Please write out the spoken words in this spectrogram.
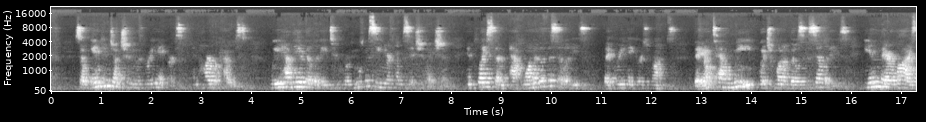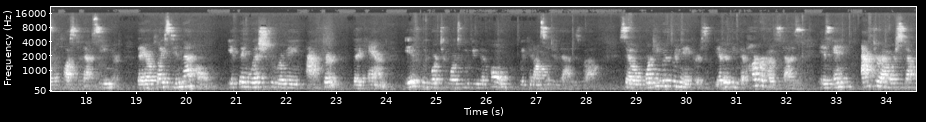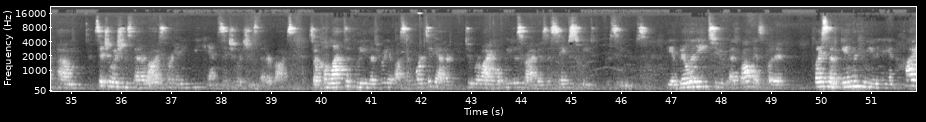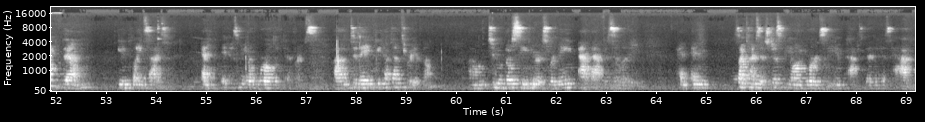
So in conjunction with Green Acres and Harbor House, we have the ability to remove a senior from a situation and place them at one of the facilities that Green Acres runs. They don't tell me which one of those facilities. In there lies the plus to that senior. They are placed in that home. If they wish to remain after, they can. If we work towards moving them home, we can also do. So working with Green Acres, the other thing that Harbor House does is any after-hour stuff, um, situations that arise or any weekend situations that arise. So collectively, the three of us have worked together to provide what we describe as a safe suite for seniors. The ability to, as Rob has put it, place them in the community and hide them in plain sight. And it has made a world of difference. To date, we have done three of them. Um, two of those seniors remain at that facility. And, and sometimes it's just beyond words, the impact that it has had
